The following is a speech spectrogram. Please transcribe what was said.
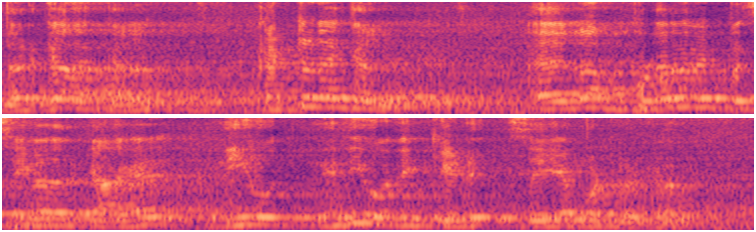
தர்காக்கள் கட்டடங்கள் அதெல்லாம் புனரமைப்பு செய்வதற்காக நிதி- நிதி ஒதுக்கீடு செய்யப்பட்டிருக்கிறது.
